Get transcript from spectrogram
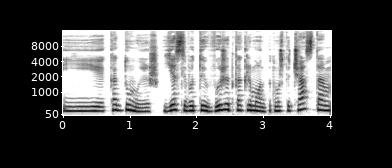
И как думаешь, если вот ты выжат как лимон, потому что часто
